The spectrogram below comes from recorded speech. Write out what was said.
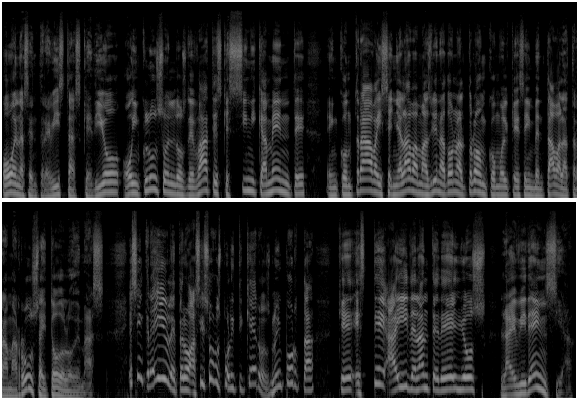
o en las entrevistas que dio, o incluso en los debates que cínicamente encontraba y señalaba más bien a Donald Trump como el que se inventaba la trama rusa y todo lo demás. Es increíble, pero así son los politiqueros, no importa que esté ahí delante de ellos la evidencia.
